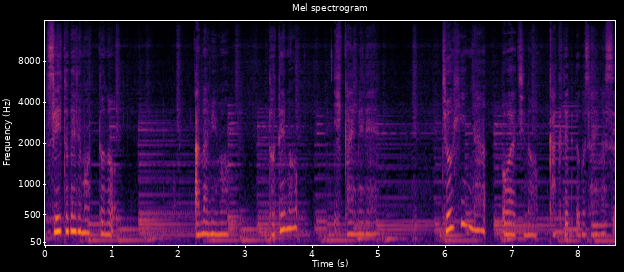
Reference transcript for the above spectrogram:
スイートベルモットの甘みもとても控えめで上品なお味のカクテルでございます。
